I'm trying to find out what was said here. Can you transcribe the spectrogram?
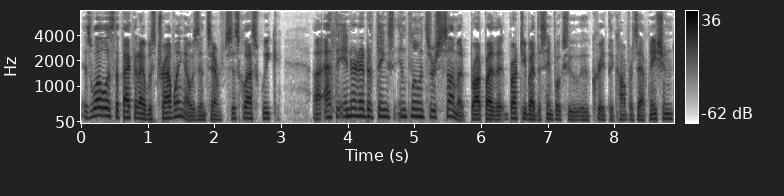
as well as the fact that I was traveling. I was in San Francisco last week uh, at the Internet of Things Influencers Summit, brought by the brought to you by the same folks who, who create the conference App Nation.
